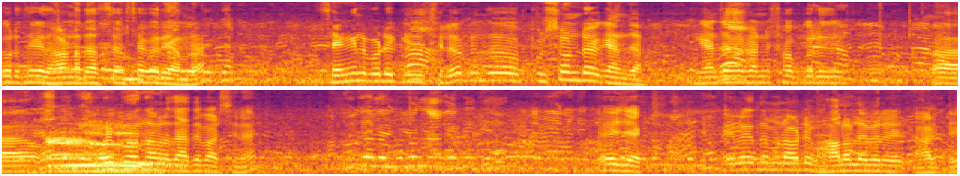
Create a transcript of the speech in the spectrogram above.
গরু থেকে ধারণা দেওয়ার চেষ্টা করি আমরা। সিঙ্গেল বডি কিছু ছিল কিন্তু প্রচণ্ড গ্যাঞ্জাম। গ্যাঞ্জামের কারণে সব গরু ওই পর্যন্ত আমরা যেতে পারছি না। এই যে এটা কিন্তু মোটামুটি ভালো লেভেলের হাড্ডি।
